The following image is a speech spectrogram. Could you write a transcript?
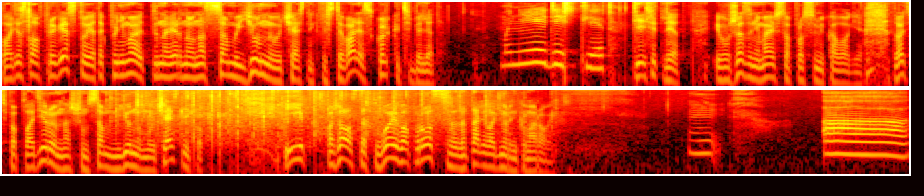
Владислав, приветствую. Я так понимаю, ты, наверное, у нас самый юный участник фестиваля. Сколько тебе лет? Мне 10 лет. 10 лет. И уже занимаешься вопросами экологии. Давайте поаплодируем нашему самому юному участнику. И, пожалуйста, твой вопрос Наталье Владимировне Комаровой. А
